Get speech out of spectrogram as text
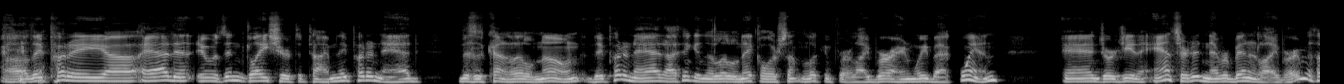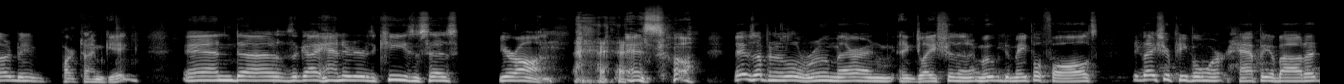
Uh, they put a uh, ad. In, it was in Glacier at the time. They put an ad. This is kind of little known. They put an ad, I think, in the Little Nickel or something, looking for a librarian way back when. And Georgina answered it. Never been in a library, but thought it'd be a part-time gig. And uh, the guy handed her the keys and says, you're on. and so it was up in a little room there in, in Glacier. Then it moved to Maple Falls. The Glacier people weren't happy about it,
